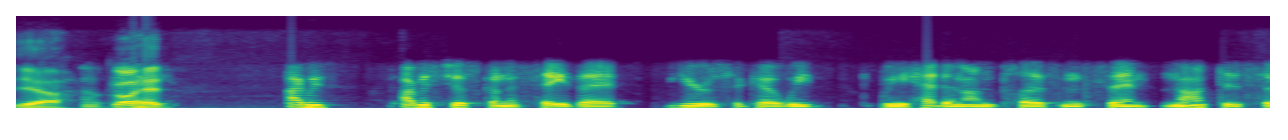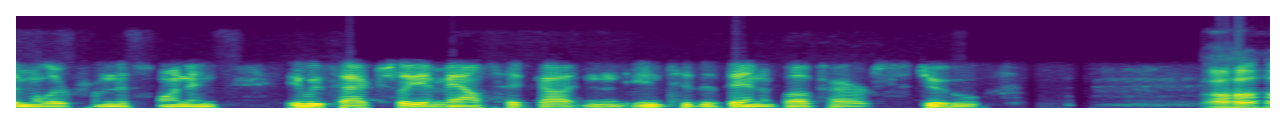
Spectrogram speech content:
Yeah, go ahead. I was I was just going to say that years ago we we had an unpleasant scent, not dissimilar from this one, and it was actually a mouse had gotten into the vent above our stove Uh huh.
